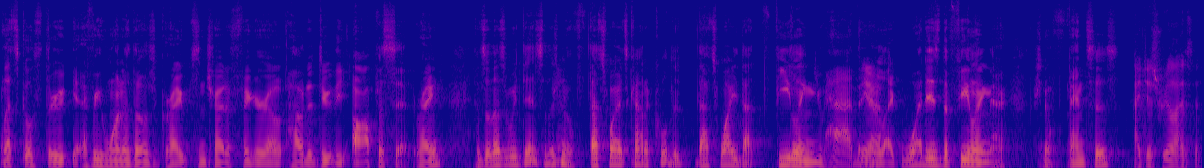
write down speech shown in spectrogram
let's go through every one of those gripes and try to figure out how to do the opposite, right? And so that's what we did. So there's no, that's why it's kind of cool. That's why that feeling you had that Yeah. you're like, what is the feeling there? There's no fences. I just realized it.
